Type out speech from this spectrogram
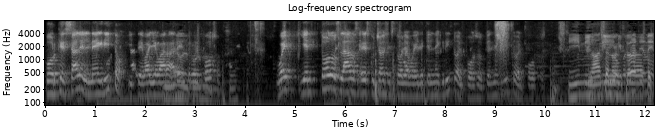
Porque sale el negrito y te va a llevar adentro del pozo. Sí. Güey, y en todos lados he escuchado esa historia, güey, de que el negrito del pozo, que el negrito del pozo. Sí, mi, No, mi, mi lo he tiene, mi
